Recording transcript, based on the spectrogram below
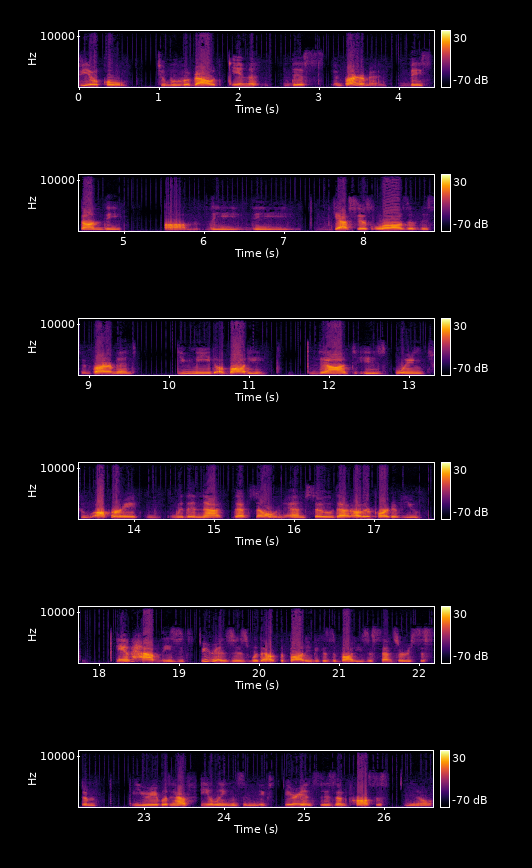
vehicle to move about in this environment based on the um, the the gaseous laws of this environment. You need a body that is going to operate within that that zone, and so that other part of you can't have these experiences without the body because the body is a sensory system. You're able to have feelings and experiences and process, you know,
